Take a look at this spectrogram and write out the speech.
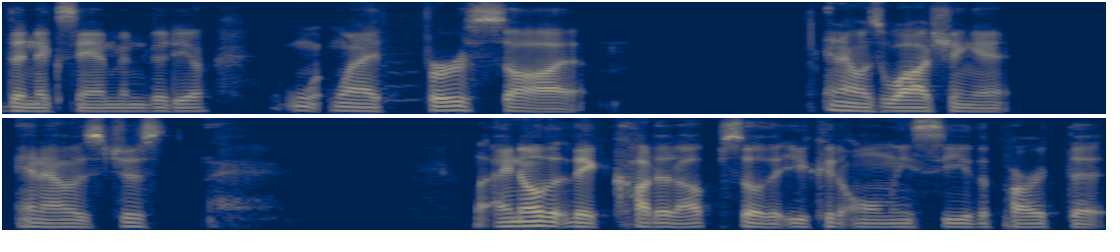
the nick sandmann video w- when i first saw it and i was watching it and i was just I know that they cut it up so that you could only see the part that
